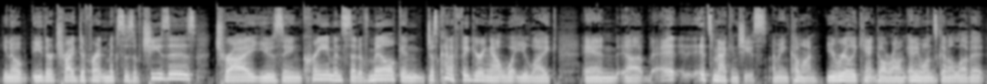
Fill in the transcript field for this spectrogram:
You know, either try different mixes of cheeses, try using cream instead of milk and just kind of figuring out what you like. And, uh, it, it's mac and cheese. I mean, come on. You really can't go wrong. Anyone's going to love it.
